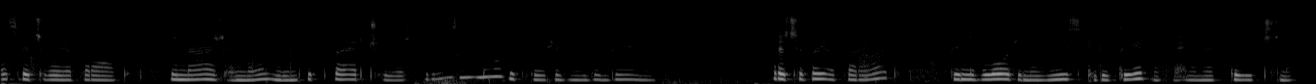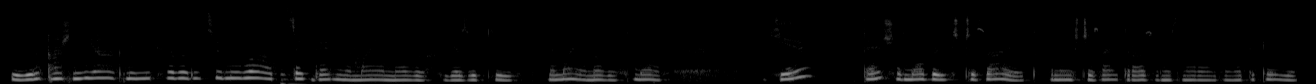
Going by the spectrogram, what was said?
Весь речовий апарат. І наш геном він підтверджує різні мови вложені в людину. Речовий апарат він вложений в мізк людини генетично, і він аж ніяк не міг еволюціонувати. В цей день немає нових язиків, немає нових мов. Є те, що мови іщезають, вони іщезають разом із народами, таке є,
